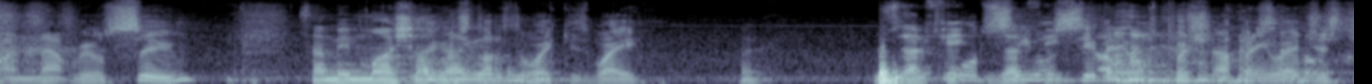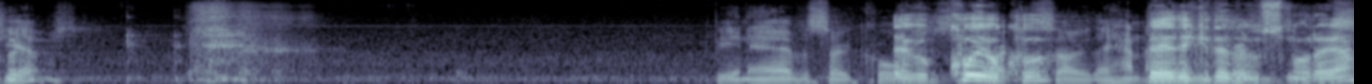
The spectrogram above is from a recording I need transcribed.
finding out real soon. Sen benim maşallah gördün mü? way. Güzel fake, güzel see, we'll fake. see if anyone's pushing up anywhere just yet. Being ever so cautious. Koy oku. B'deki de dönsün oraya.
